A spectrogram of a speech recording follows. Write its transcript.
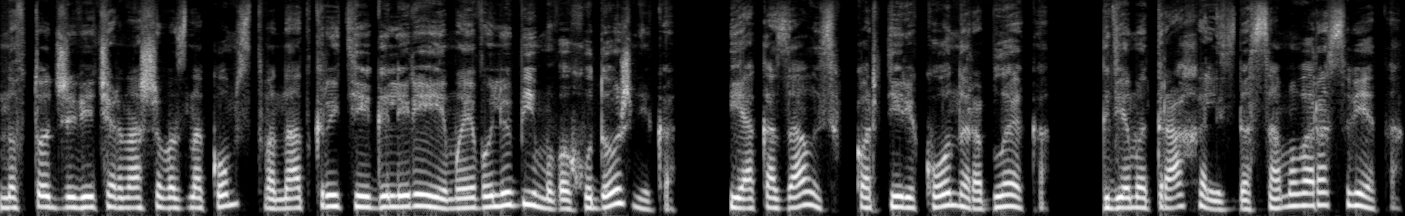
но в тот же вечер нашего знакомства на открытии галереи моего любимого художника я оказалась в квартире Конора Блэка, где мы трахались до самого рассвета.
